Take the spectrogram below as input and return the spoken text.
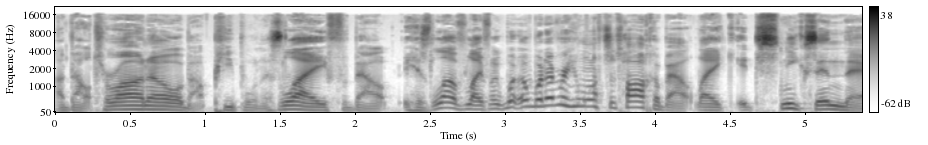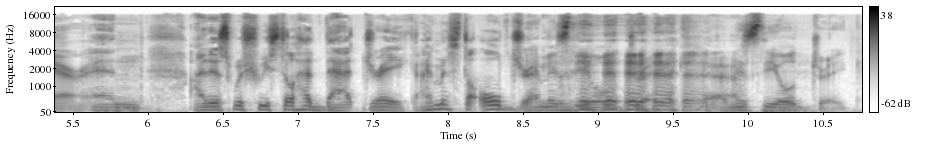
about Toronto, about people in his life, about his love life, like whatever he wants to talk about, like it sneaks in there. And mm-hmm. I just wish we still had that Drake. I miss the old Drake. I miss the old Drake. I miss the old Drake.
